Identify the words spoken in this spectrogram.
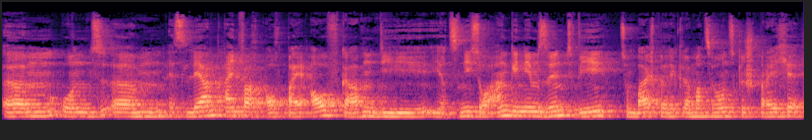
Ähm, und ähm, es lernt einfach auch bei Aufgaben, die jetzt nicht so angenehm sind, wie zum Beispiel Reklamationsgespräche,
